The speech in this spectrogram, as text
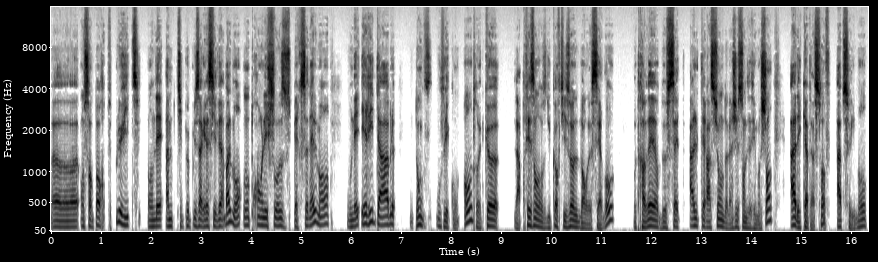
euh, on s'emporte plus vite, on est un petit peu plus agressif verbalement, on prend les choses personnellement, on est irritable. Donc, vous pouvez comprendre que la présence du cortisol dans le cerveau, au travers de cette altération de la gestion des émotions, a des catastrophes absolument,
